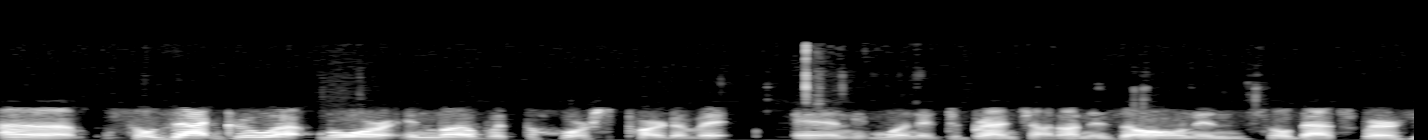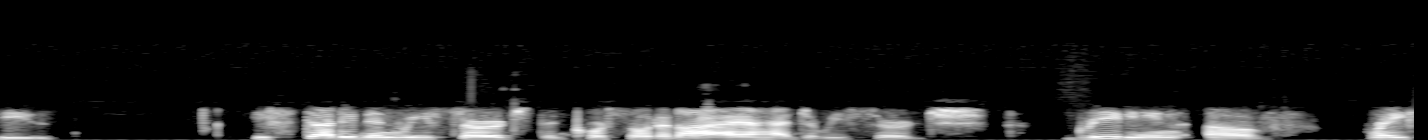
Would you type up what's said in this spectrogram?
Um, so Zach grew up more in love with the horse part of it and wanted to branch out on his own. And so that's where he he studied and researched. And of course, so did I. I had to research breeding of race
